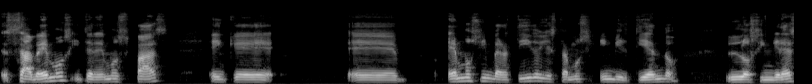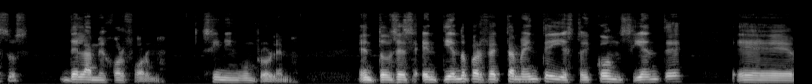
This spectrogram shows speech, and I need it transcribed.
sabemos y tenemos paz en que eh, hemos invertido y estamos invirtiendo los ingresos de la mejor forma, sin ningún problema. Entonces, entiendo perfectamente y estoy consciente eh,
